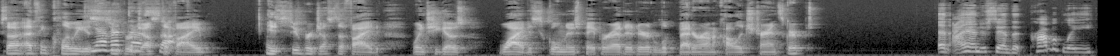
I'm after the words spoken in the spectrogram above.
So I think Chloe is Yeah, super does suck. justified is super justified when she goes, "Why does school newspaper editor look better on a college transcript?" And I understand that probably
